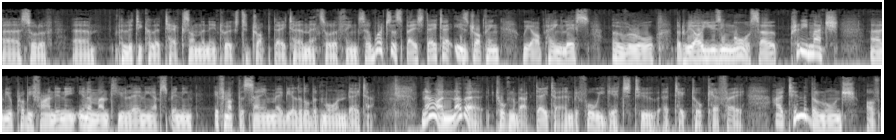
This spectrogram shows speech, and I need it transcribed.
uh, sort of um, political attacks on the networks to drop data and that sort of thing. So watch the space. Data is dropping. We are paying less overall, but we are using more. So pretty much um, you'll probably find in a, in a month you're landing up spending if not the same, maybe a little bit more on data. Now, another, talking about data, and before we get to a Tech Talk Cafe, I attended the launch of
